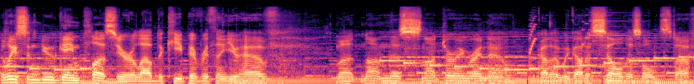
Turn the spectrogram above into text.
At least in New Game Plus, you're allowed to keep everything you have. But not in this, not during right now. Gotta, we gotta sell this old stuff.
